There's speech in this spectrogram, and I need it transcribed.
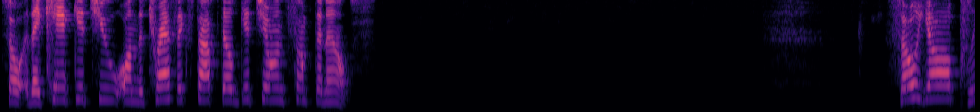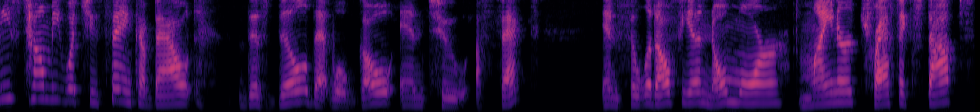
So they can't get you on the traffic stop, they'll get you on something else. So, y'all, please tell me what you think about this bill that will go into effect in Philadelphia. No more minor traffic stops.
